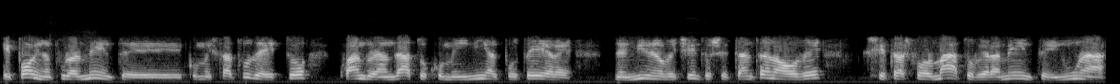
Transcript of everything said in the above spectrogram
e poi naturalmente, eh, come è stato detto, quando è andato Khomeini al potere nel 1979 si è trasformato veramente in una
